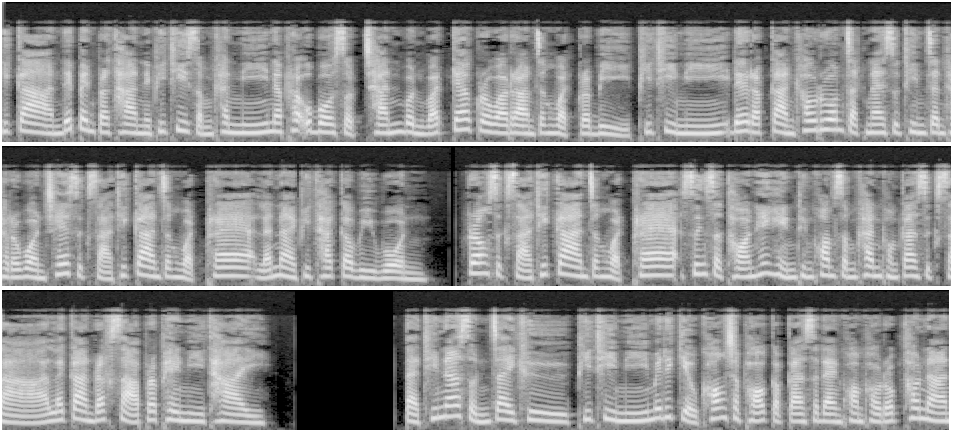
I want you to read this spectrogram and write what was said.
ธิการได้เป็นประธานในพิธีสำคัญนี้ณพระอุโบสถชั้นบนวัดแก้วกรวารามจังหวัดกระบี่ พิธีนี้ได้รับการเข้าร่วมจากนายสุทินจันทรวรเชษศึกษาธิการจังหวัดแพร่ และนายพิทักษ์กวีวนรองศึกษาธิการจังหวัดแพร่ ซึ่งสะท้อนให้เห็นถึงความสำคัญของการศึกษาและการรักษาประเพณีไทย แต่ที่น่าสนใจคือพิธีนี้ไม่ได้เกี่ยวข้องเฉพาะกับการแสดงความเคารพเท่านั้น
